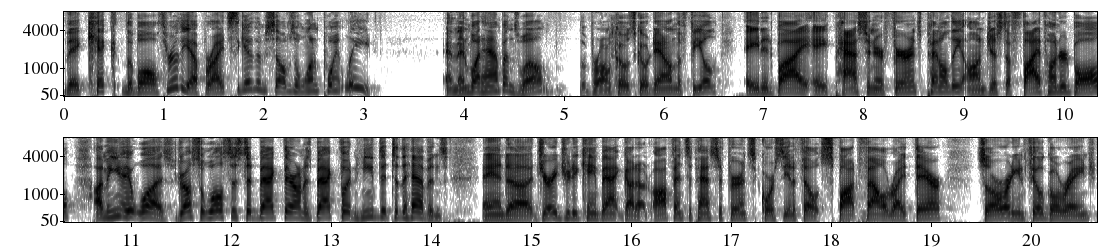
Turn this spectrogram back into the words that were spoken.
they kick the ball through the uprights to give themselves a one point lead. And then what happens? Well, the Broncos go down the field, aided by a pass interference penalty on just a 500 ball. I mean, it was. Russell Wilson stood back there on his back foot and heaved it to the heavens. And uh, Jerry Jeudy came back, got an offensive pass interference. Of course, the NFL spot foul right there. So already in field goal range.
